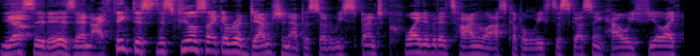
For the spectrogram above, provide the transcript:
Yes, yeah. it is, and I think this this feels like a redemption episode. We spent quite a bit of time the last couple of weeks discussing how we feel like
